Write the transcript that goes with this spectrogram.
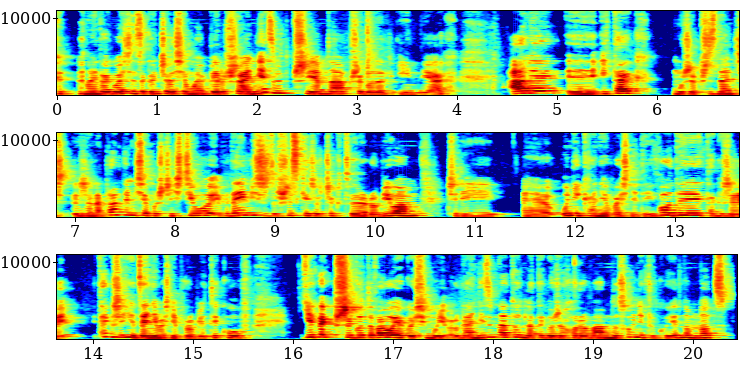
no i tak właśnie zakończyła się moja pierwsza niezbyt przyjemna przygoda w Indiach, ale y, i tak muszę przyznać, że naprawdę mi się poszczęściło i wydaje mi się, że te wszystkie rzeczy, które robiłam, czyli e, unikanie właśnie tej wody, także, także jedzenie właśnie probiotyków, jednak przygotowało jakoś mój organizm na to, dlatego że chorowałam dosłownie tylko jedną noc.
